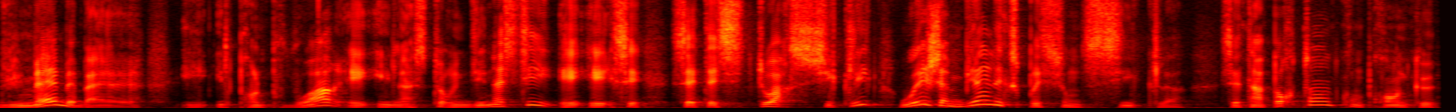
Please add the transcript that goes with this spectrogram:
lui-même, eh ben, il, prend le pouvoir et il instaure une dynastie. Et, c'est cette histoire cyclique. Oui, j'aime bien l'expression de cycle. C'est important de comprendre que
